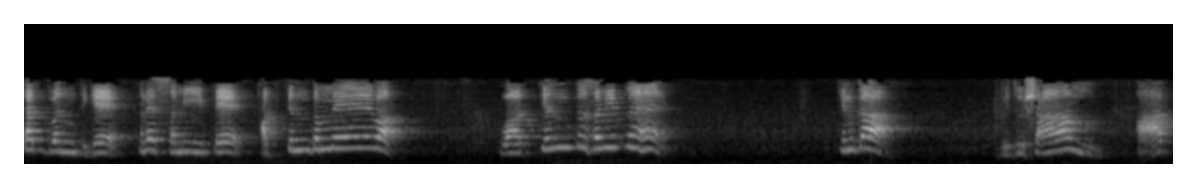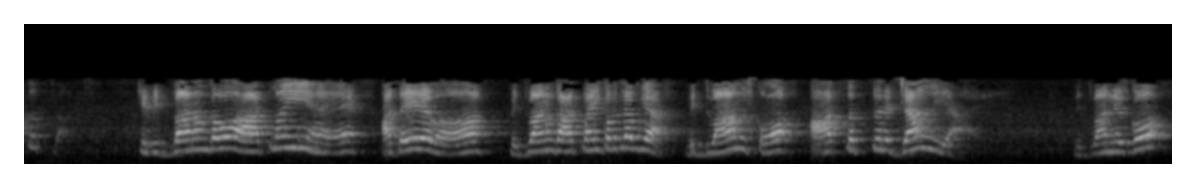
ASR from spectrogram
तद्वंत के मैंने समीपे, अत्यंतमेव। वह अत्यंत समीप में है। किनका? विदुषाम आत्मत्व कि विद्वानों का वो आत्मा ही है, अतएव विद्वानों का आत्मा ही का मतलब क्या? विद्वान उसको आत्मत्व ने जान लिया है। विद्वान ने उसको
